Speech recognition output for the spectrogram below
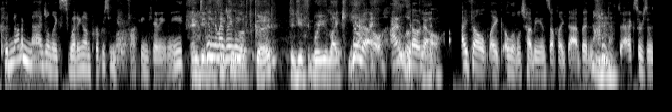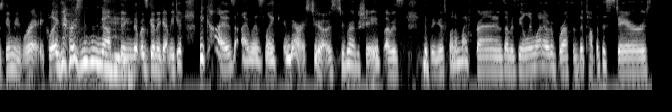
Could not imagine like sweating on purpose. Are you fucking kidding me? And did Couldn't you think you looked good? Did you? Th- were you like, yeah, no, no, I, I look no, good. no. I felt like a little chubby and stuff like that, but not Mhm. enough to exercise. Give me a break. Like there was nothing Mhm. that was going to get me to because I was like embarrassed too. I was super out of shape. I was the biggest one of my friends. I was the only one out of breath at the top of the stairs,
